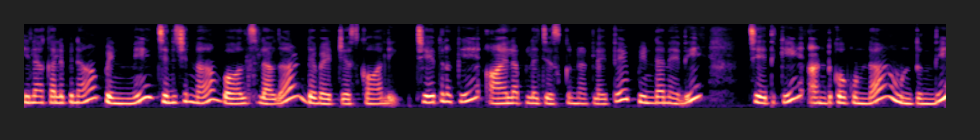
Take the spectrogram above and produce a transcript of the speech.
ఇలా కలిపిన పిండిని చిన్న చిన్న బాల్స్ లాగా డివైడ్ చేసుకోవాలి. చేతులకి ఆయిల్ అప్లై చేసుకున్నట్లయితే పిండి అనేది చేతికి అంటుకోకుండా ఉంటుంది.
